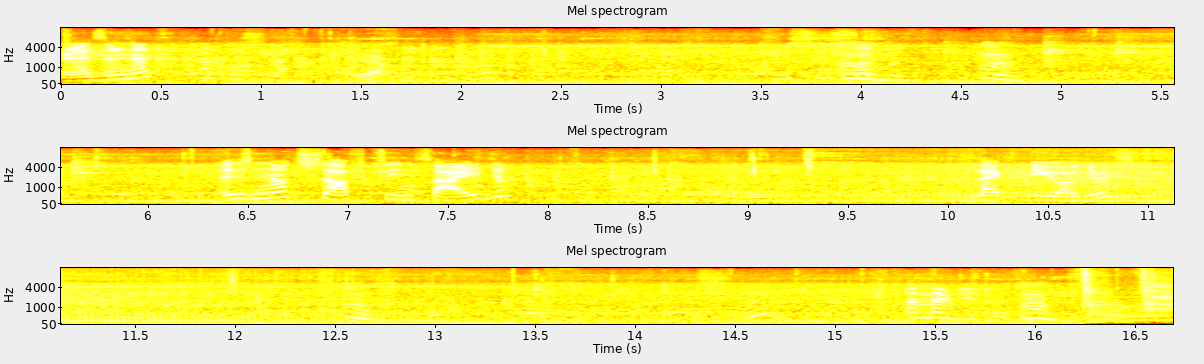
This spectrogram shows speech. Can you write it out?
hazelnut. Yeah. This is so Mm. good. Mm. It's not soft inside like the others. Mm. Pas mal du tout.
